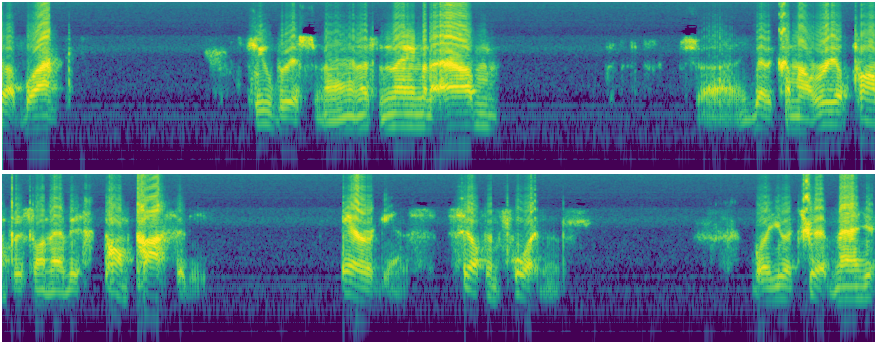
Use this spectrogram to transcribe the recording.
up, boy? Hubris, man. That's the name of the album. So you better come out real pompous on that bit. Pomposity, arrogance, self-importance. Boy, you're a trip, man. Your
